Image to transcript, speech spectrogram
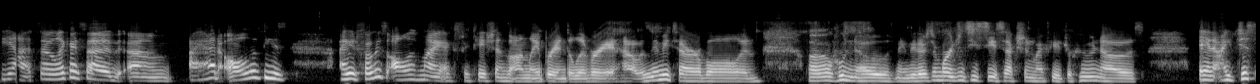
Yeah, so like I said, um, I had all of these. I had focused all of my expectations on labor and delivery and how it was going to be terrible and oh, who knows? Maybe there's emergency C-section in my future. Who knows? And I just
